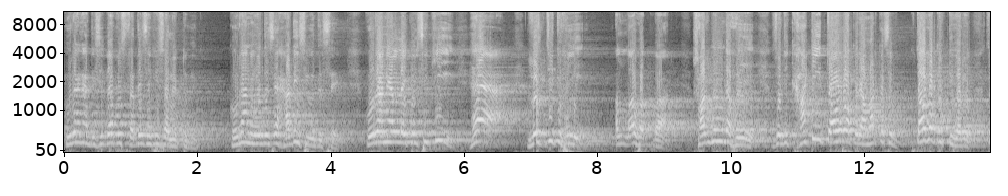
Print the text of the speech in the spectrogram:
কোরআন হাদিসে ব্যবস্থা দিয়েছে পিছনের টুকি কোরআন ওদেছে হাদিসি ওদেছে কোরআনে আল্লাহ কইছে কি? হ্যাঁ লজ্জিত হয়ে আল্লাহ আকবার। সর্বন্দা হয়ে যদি খাঁটি তওবা করে আমার কাছে তওবা করতে পারো, তো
